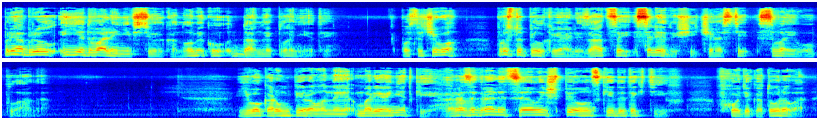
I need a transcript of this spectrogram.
приобрел едва ли не всю экономику данной планеты. После чего приступил к реализации следующей части своего плана. Его коррумпированные марионетки разыграли целый шпионский детектив, в ходе которого –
